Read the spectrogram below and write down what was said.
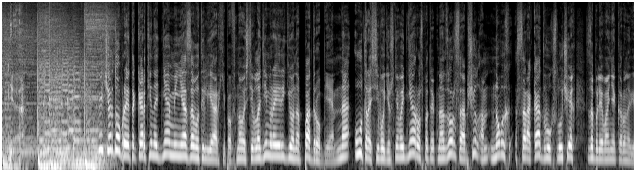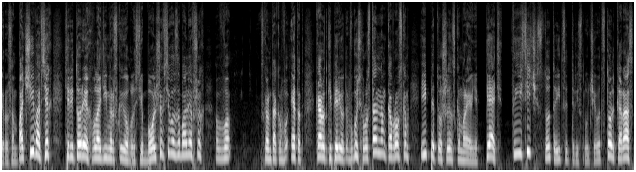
дня. Вечер добрый, это «Картина дня». Меня зовут Илья Архипов. Новости Владимира и региона подробнее. На утро сегодняшнего дня Роспотребнадзор сообщил о новых 42 случаях заболевания коронавирусом. Почти во всех территориях Владимирской области. Больше всего заболевших в скажем так, в этот короткий период в Гусь-Хрустальном, Ковровском и Петушинском районе. 5133 случая. Вот столько раз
